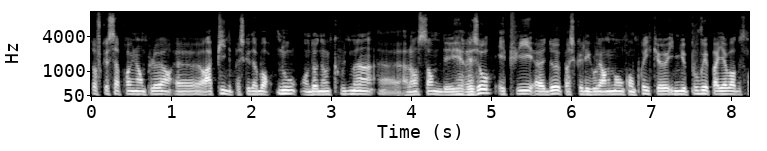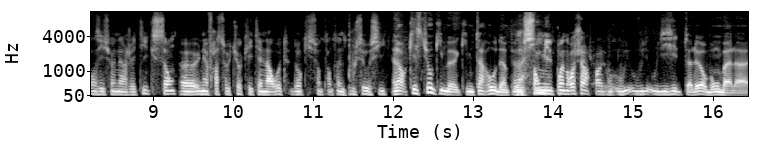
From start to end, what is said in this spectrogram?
Sauf que ça prend une ampleur euh, rapide parce que d'abord, nous, on donne un coup de main euh, à l'ensemble des réseaux. Et puis, euh, deux, parce que les gouvernements ont compris qu'il ne pouvait pas y avoir de transition énergétique sans euh, une infrastructure qui tienne la route. Donc, ils sont en train de pousser aussi. Alors, question qui me, qui me taraude un peu. On a aussi. 100 000 points de recharge, par exemple. Vous, vous- vous disiez tout à l'heure, bon, bah, la,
